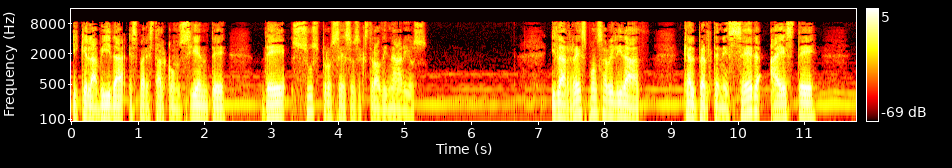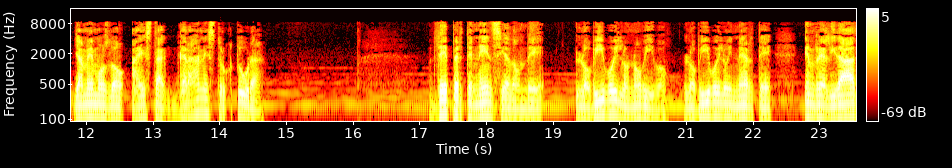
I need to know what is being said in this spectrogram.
y que la vida es para estar consciente de sus procesos extraordinarios. Y la responsabilidad que al pertenecer a este llamémoslo, a esta gran estructura de pertenencia donde lo vivo y lo no vivo, lo vivo y lo inerte, en realidad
